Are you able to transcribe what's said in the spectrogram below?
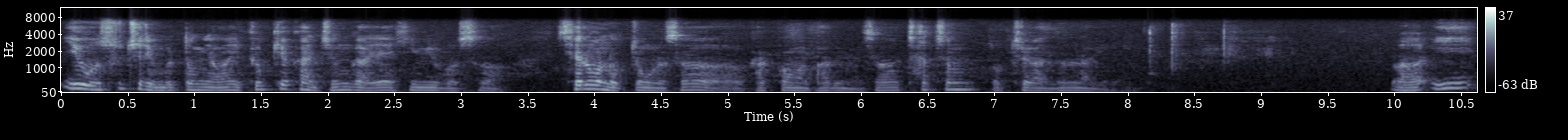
이후 수출이 물동량의 급격한 증가에 힘입어서 새로운 업종으로서 각광을 받으면서 차츰 업체가 늘어나게 됩니다. 어, 이,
